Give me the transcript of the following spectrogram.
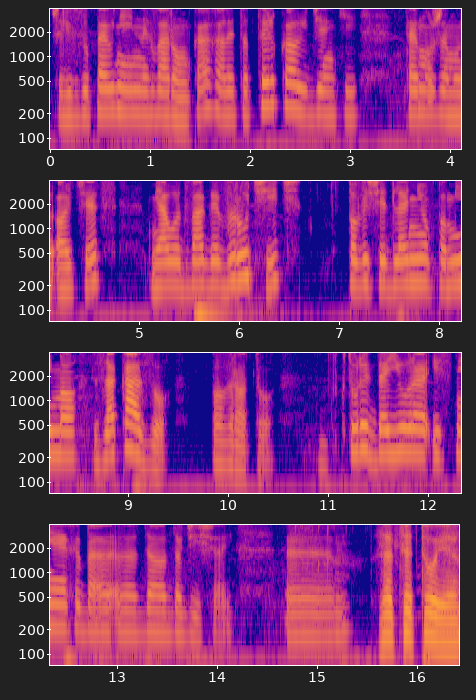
czyli w zupełnie innych warunkach, ale to tylko i dzięki temu, że mój ojciec miał odwagę wrócić po wysiedleniu pomimo zakazu powrotu, który de jure istnieje chyba e, do, do dzisiaj. Zacytuję.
